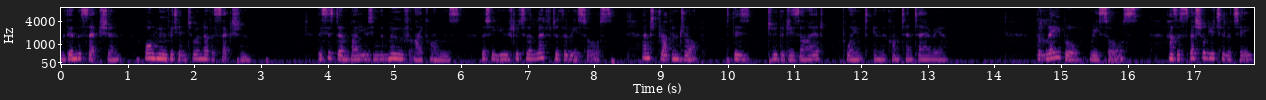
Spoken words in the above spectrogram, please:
within the section or move it into another section. This is done by using the move icons that are usually to the left of the resource and drag and drop to the, to the desired point in the content area. The label resource has a special utility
